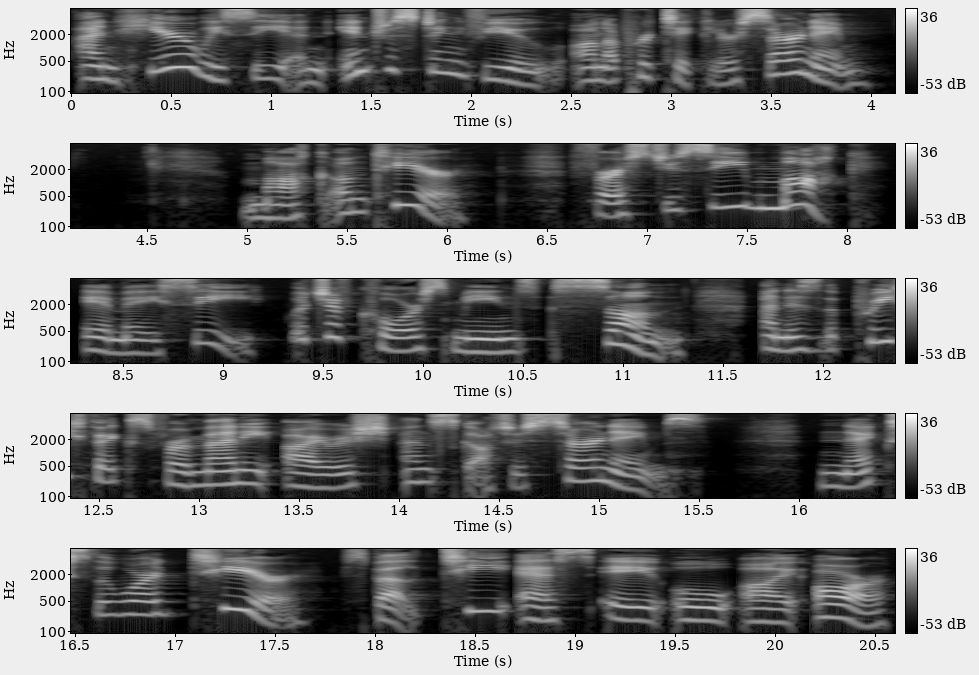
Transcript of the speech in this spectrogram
and here we see an interesting view on a particular surname. Mac on. First, you see Mock, M A C, which of course means son and is the prefix for many Irish and Scottish surnames. Next, the word Tier, spelled T S A O I R,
